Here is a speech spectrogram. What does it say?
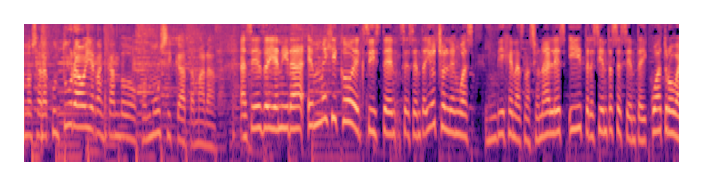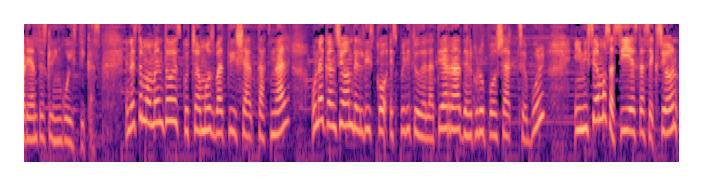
A la cultura, hoy arrancando con música, Tamara. Así es, Deyanira. En México existen 68 lenguas indígenas nacionales y 364 variantes lingüísticas. En este momento escuchamos Batisha Taxnal, una canción del disco Espíritu de la Tierra del grupo Shak Tsebul. Iniciamos así esta sección,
